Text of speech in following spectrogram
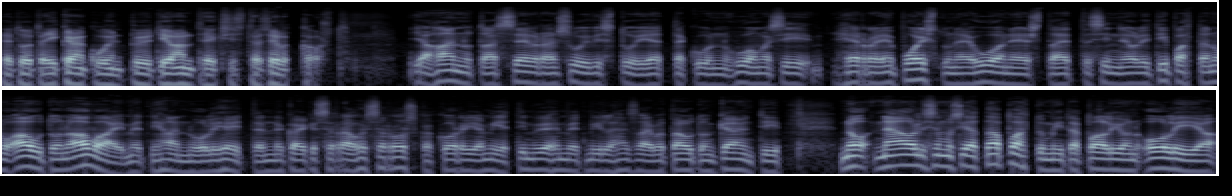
ja tuota ikään kuin pyyti anteeksi sitä selkkausta. Ja Hannu taas sen verran suivistui, että kun huomasi herrojen poistuneen huoneesta, että sinne oli tipahtanut auton avaimet, niin Hannu oli heittänyt ne kaikessa rauhassa roskakoriin ja mietti myöhemmin, että millä hän saivat auton käyntiin. No, nämä oli semmoisia tapahtumia, mitä paljon oli ja,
